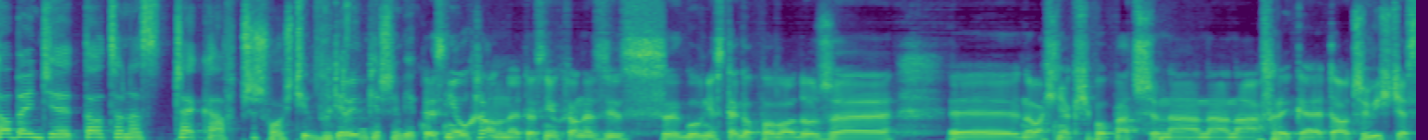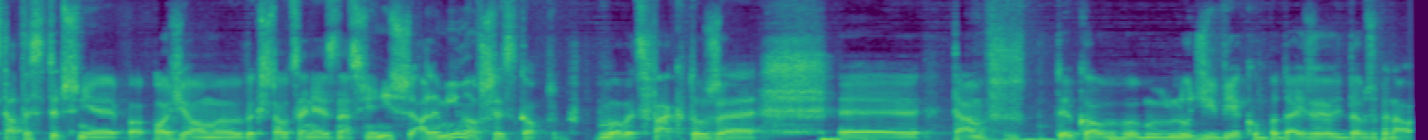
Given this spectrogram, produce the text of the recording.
to będzie to, co nas czeka w przyszłości w XXI wieku? To jest nieuchronne. To jest nieuchronne z, z, głównie z tego powodu, że yy, no właśnie jak się popatrzy na, na, na Afrykę, to oczywiście statystycznie po, poziom wykształcenia jest znacznie niższy, ale mimo wszystko wobec faktu, że yy, tam w, tylko ludzi w wieku bodajże, dobrze pamiętam,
